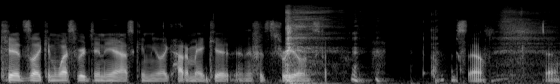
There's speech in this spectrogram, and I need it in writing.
kids like in West Virginia asking me like how to make it and if it's real and stuff. so, yeah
